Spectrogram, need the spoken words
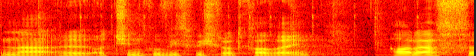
na e, odcinku Wisły Środkowej oraz e,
